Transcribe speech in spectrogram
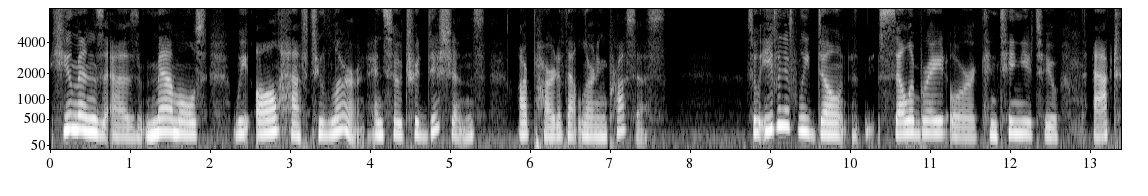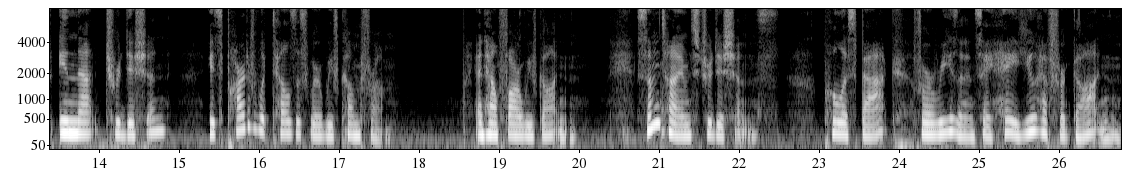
humans, as mammals, we all have to learn. And so, traditions are part of that learning process. So, even if we don't celebrate or continue to act in that tradition, it's part of what tells us where we've come from and how far we've gotten. Sometimes traditions pull us back for a reason and say, hey, you have forgotten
